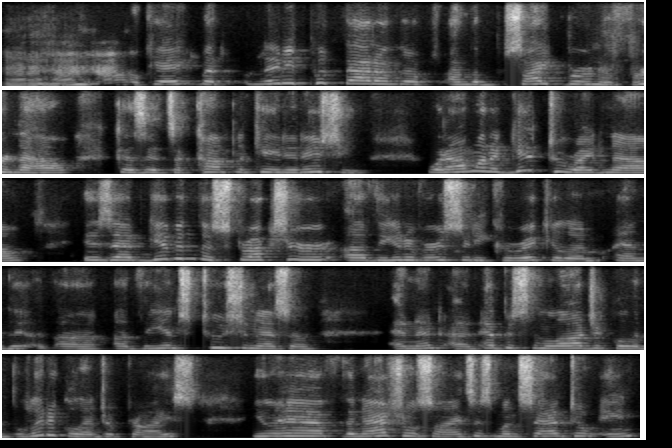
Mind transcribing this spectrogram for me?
Mm-hmm. Okay, but let me put that on the on the side burner for now because it's a complicated issue. What I want to get to right now is that given the structure of the university curriculum and the uh, of the institution as a an, an epistemological and political enterprise, you have the natural sciences, Monsanto Inc.,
